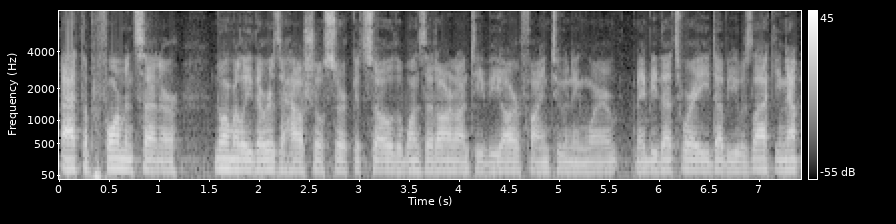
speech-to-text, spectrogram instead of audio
at the performance center, normally there is a house show circuit, so the ones that aren't on TV are fine tuning. Where maybe that's where AEW is lacking. Now,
